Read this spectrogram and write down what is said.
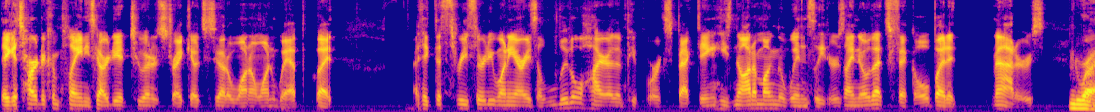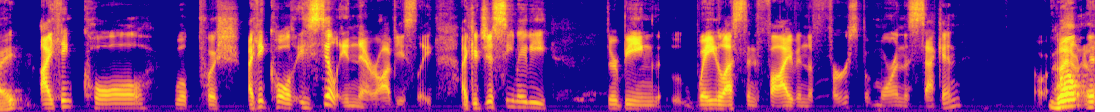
Like it's hard to complain. He's already at 200 strikeouts. He's got a one-on-one whip, but I think the 331 ERA is a little higher than people were expecting. He's not among the wins leaders. I know that's fickle, but it matters. Right. I think Cole will push. I think Cole, he's still in there, obviously. I could just see maybe there being way less than five in the first, but more in the second. Or- I Well.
